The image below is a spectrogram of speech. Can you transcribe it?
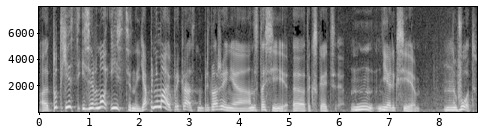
А, тут есть и зерно истины. Я понимаю прекрасно предложение Анастасии, э, так сказать, и Алексея. Вот.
